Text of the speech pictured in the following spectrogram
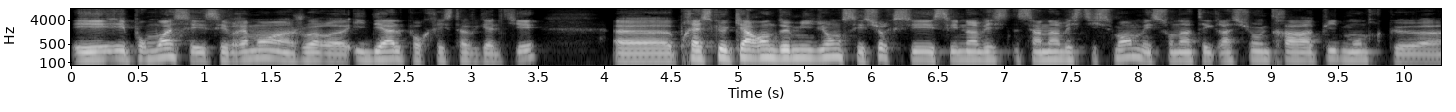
et, pour moi, c'est vraiment un joueur idéal pour Christophe Galtier. presque 42 millions, c'est sûr que c'est un investissement, mais son intégration ultra rapide montre que,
